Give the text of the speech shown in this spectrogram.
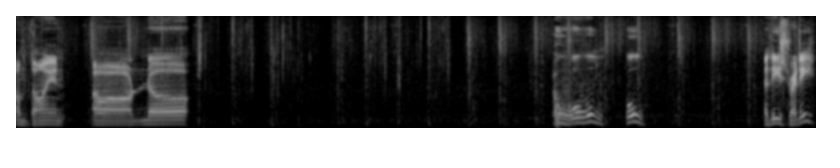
I'm dying. Oh, no. whoa, whoa, whoa. Are these ready?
